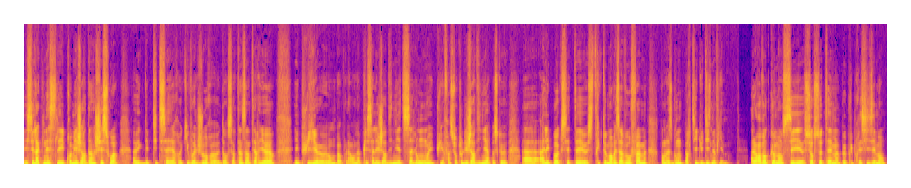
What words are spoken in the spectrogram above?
Et c'est là que naissent les premiers jardins chez soi, avec des petites serres qui voient le jour euh, dans certains intérieurs. Et puis, ben voilà, on appelait ça les jardiniers de salon, et puis enfin surtout les jardinières, parce que à l'époque, c'était euh, strictement réservé aux femmes dans la seconde partie du 19e. Alors avant de commencer euh, sur ce thème un peu plus précisément,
